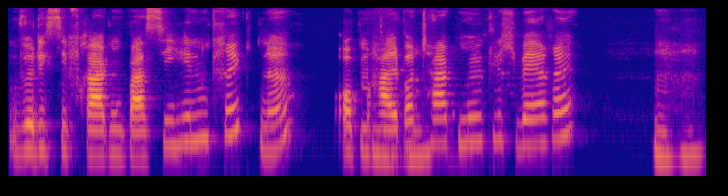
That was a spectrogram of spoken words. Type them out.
würde ich sie fragen, was sie hinkriegt, ne? ob ein mhm. halber Tag möglich wäre. Mhm.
